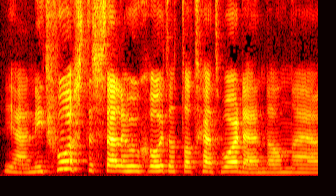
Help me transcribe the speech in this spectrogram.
ja, niet voor te stellen hoe groot dat, dat gaat worden. En dan, uh,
